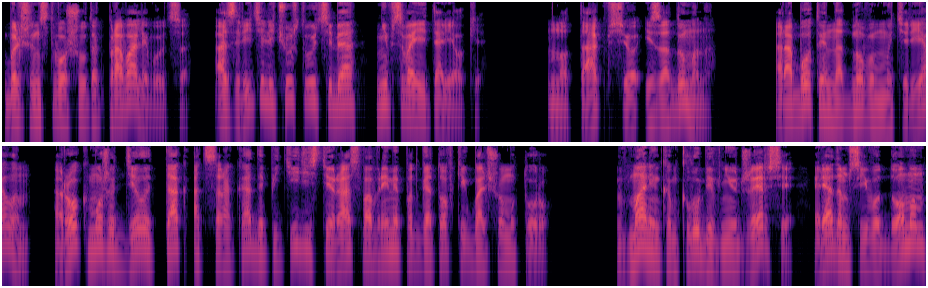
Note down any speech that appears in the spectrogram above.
Большинство шуток проваливаются, а зрители чувствуют себя не в своей тарелке. Но так все и задумано. Работая над новым материалом, Рок может делать так от 40 до 50 раз во время подготовки к большому туру. В маленьком клубе в Нью-Джерси, рядом с его домом,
